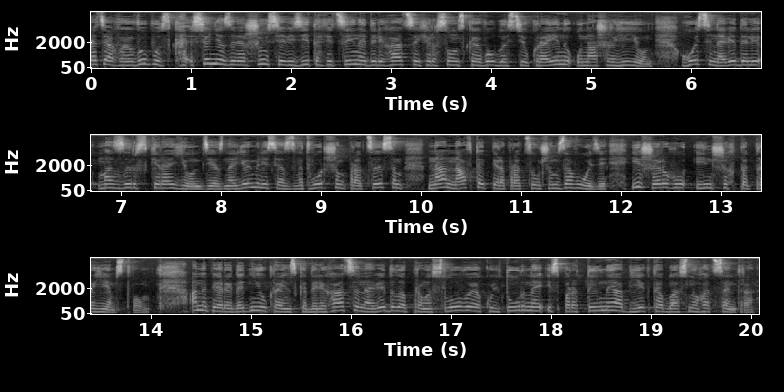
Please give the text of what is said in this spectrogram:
Працягваем выпуск. Сёння завяршыўся візіт афіцыйнай дэлегацыі Херсонскай вобласці Украіны ў наш рэгіён. Госці наведалі Мазырскі раён, дзе азнаёміліся з вытворчым працэсам на нафтаперапрацоўчым заводзе і шэрагу іншых прадпрыемстваў. А напярэдадні украінская дэлегацыя наведала прамысловыя, культурныя і спартыўныя аб'екты абласнога цэнтра.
